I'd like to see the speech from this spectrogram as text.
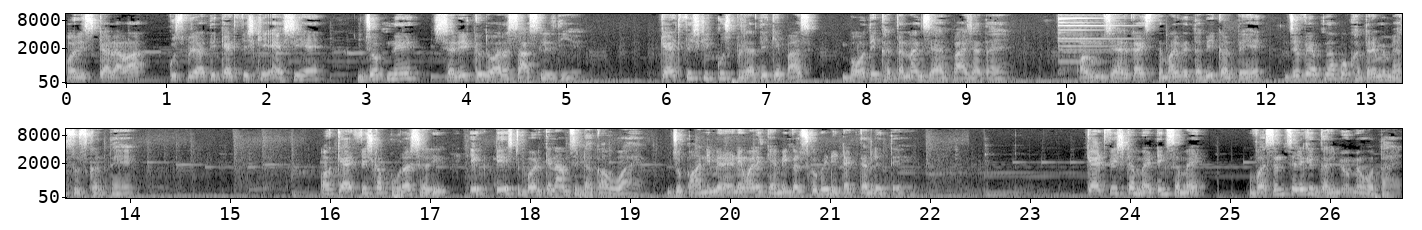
और इसके अलावा कुछ प्रजाति कैटफिश की ऐसी है जो अपने शरीर के द्वारा सांस लेती है। कैटफिश की कुछ प्रजाति के पास बहुत ही खतरनाक जहर पाया जाता है और उन जहर का इस्तेमाल वे तभी करते हैं जब वे अपने आप को खतरे में महसूस करते हैं। और कैटफिश का पूरा शरीर एक टेस्ट बर्ड के नाम से ढका हुआ है, जो पानी में रहने वाले केमिकल्स को भी डिटेक्ट कर लेते हैं। कैटफिश का मैटिंग समय वसंत से लेकर गर्मियों में होता है,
